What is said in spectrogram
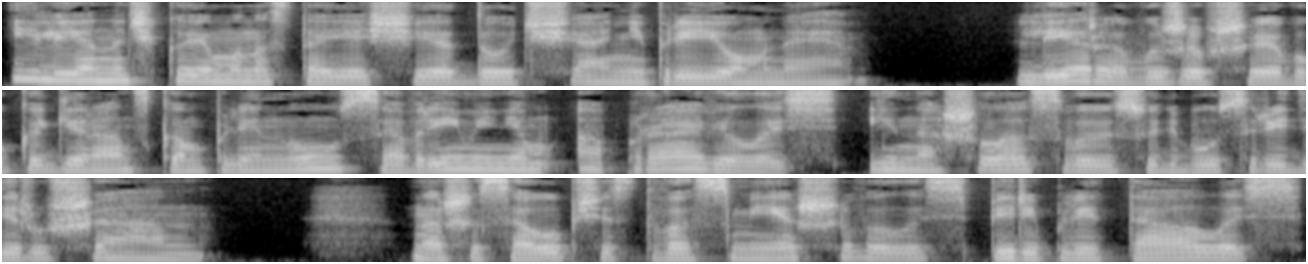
И Леночка ему настоящая дочь, а не приемная. Лера, выжившая в Укагеранском плену, со временем оправилась и нашла свою судьбу среди рушан. Наше сообщество смешивалось, переплеталось,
